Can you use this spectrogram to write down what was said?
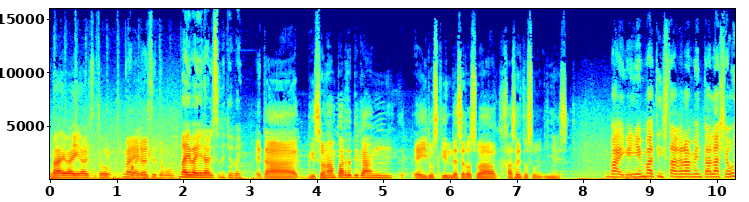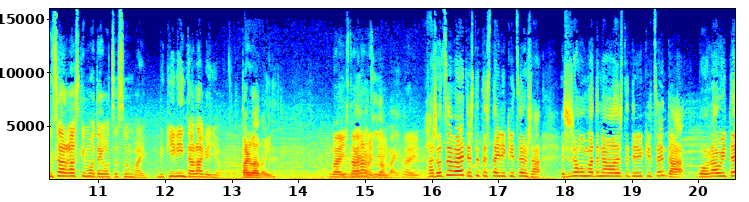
Bai, bai, erabiltzen dugu. Bai, erabiltzen dugu. Bai, bai, erabiltzen ditut, bai. Eta gizonan partetikan e, iruzkin dezerozua jaso dituzu, inoiz? Bai, gehien bat Instagramen tala, segun zer argazki mota igotzezun, bai. Bikini tala gehiago. Pare bat, bai. Bai, Instagrametik. bai. bai. Jasotze bat, ez dut ez da irikitzen, oza, ez ezagun baten da ez dut irikitzen, eta borra huite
